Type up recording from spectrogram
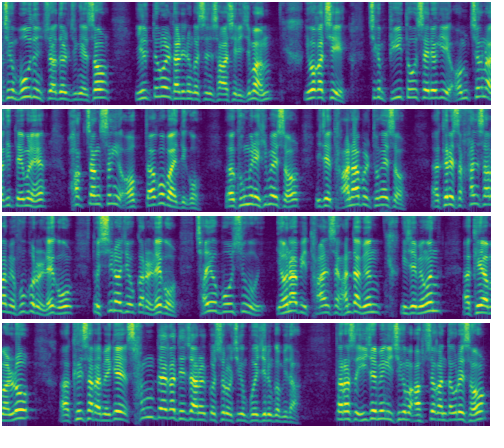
지금 모든 주자들 중에서 1등을 달리는 것은 사실이지만 이와 같이 지금 비토 세력이 엄청나기 때문에 확장성이 없다고 봐야 되고 어, 국민의힘에서 이제 단합을 통해서 아, 그래서 한 사람의 후보를 내고 또 시너지 효과를 내고 자유보수 연합이 탄생한다면 이재명은 아, 그야말로 아, 그 사람에게 상대가 되지 않을 것으로 지금 보여지는 겁니다. 따라서 이재명이 지금 앞서간다고 해서 어,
